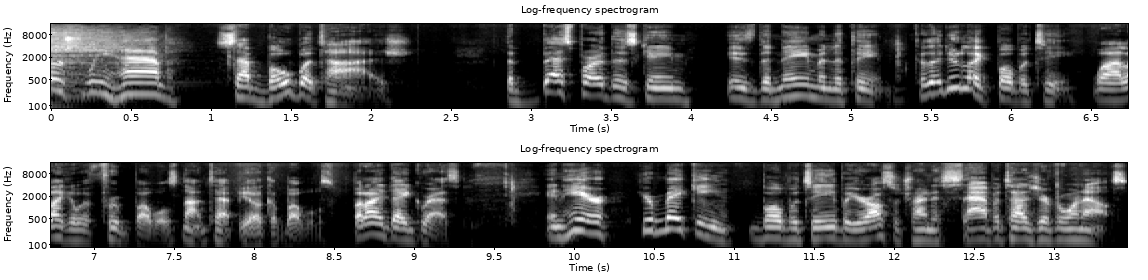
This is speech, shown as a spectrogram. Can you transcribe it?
Next we have Sabobatage. The best part of this game is the name and the theme, because I do like boba tea. Well, I like it with fruit bubbles, not tapioca bubbles, but I digress. And here, you're making boba tea, but you're also trying to sabotage everyone else.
